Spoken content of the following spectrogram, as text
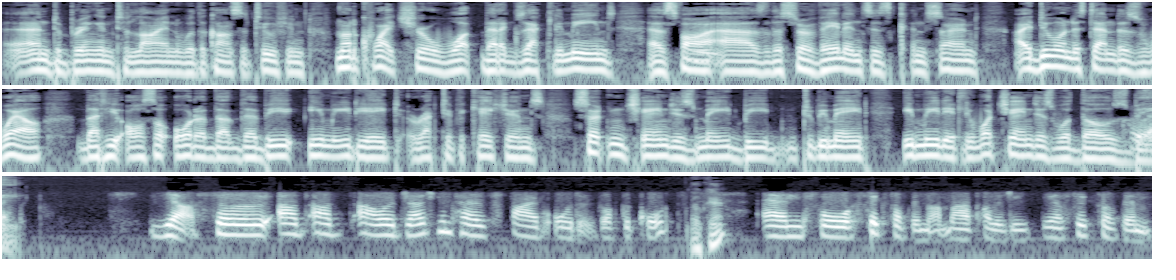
and to bring into line with the Constitution. I'm not quite sure what that exactly means as far mm. as the surveillance is concerned. I do understand as well that he also ordered that there be immediate rectifications, certain changes made be to be made immediately. What changes would those Correct. be? Yeah, so our, our, our judgment has five orders of the court. Okay and for six of them, my apologies, there are six of them.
